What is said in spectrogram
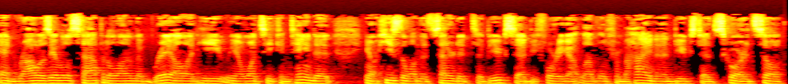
and Rau was able to stop it along the rail, and he you know once he contained it, you know he's the one that centered it to Bukes Bjugstad before he got leveled from behind, and then Bjugstad scored. So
